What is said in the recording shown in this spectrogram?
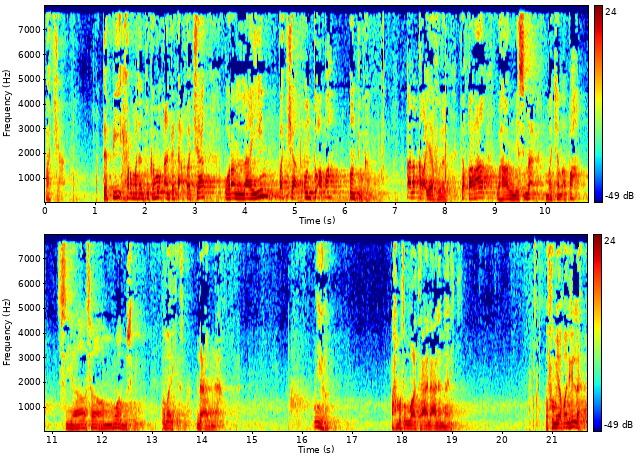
baca. Tapi hormatan untuk kamu anda tak baca, orang lain baca untuk apa? Untuk kamu. قال اقرأ يا فلان. فقرأ وهارون يسمع macam apa? semua muslim. ومالك يسمع. نعم نعم. مير رحمة الله تعالى على مالك. مفهوم يا أخواني في الله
